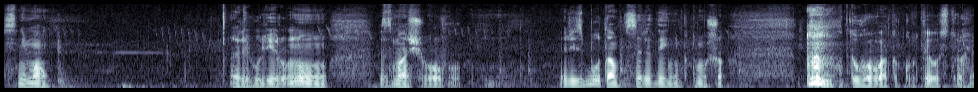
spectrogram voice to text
знімав. Регулював, ну, змащував різьбу там всередині, тому що туговато крутилось трохи.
